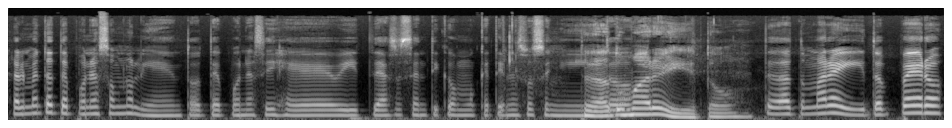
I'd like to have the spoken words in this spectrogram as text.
Realmente te pone somnoliento, te pone así heavy, te hace sentir como que tienes sueñito. Te da tu mareíto. Te da tu mareíto, pero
